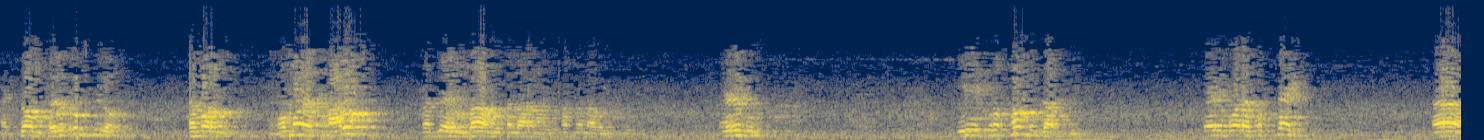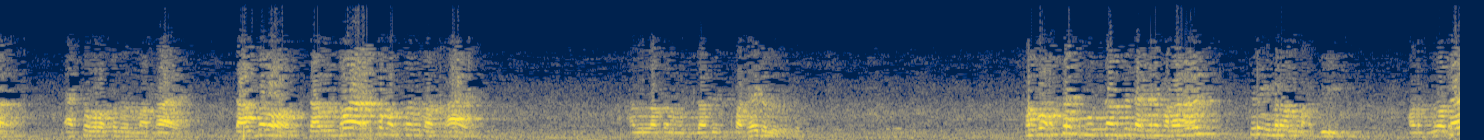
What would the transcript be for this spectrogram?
একদম এরকম ছিল যেমন অমর ফারুক শাসন আমল এরকম ইনি প্রথম জাতি। এরপরে প্রত্যেক একশো বছরের মাথায়। চান্দ্র চান্দ্র একশো বছরের মাথায়। আল্লাহ তার মুজাদের পাঠাই গেল সর্বশেষ মুজাদে যাকে পাঠাবেন সে ইমরান মাহদি। হজরতে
